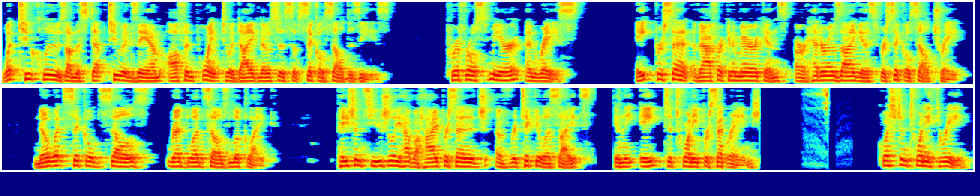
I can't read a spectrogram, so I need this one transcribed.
What two clues on the step 2 exam often point to a diagnosis of sickle cell disease? Peripheral smear and race. 8% of African Americans are heterozygous for sickle cell trait. Know what sickled cells, red blood cells look like. Patients usually have a high percentage of reticulocytes in the 8 to 20% range. Question 23.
